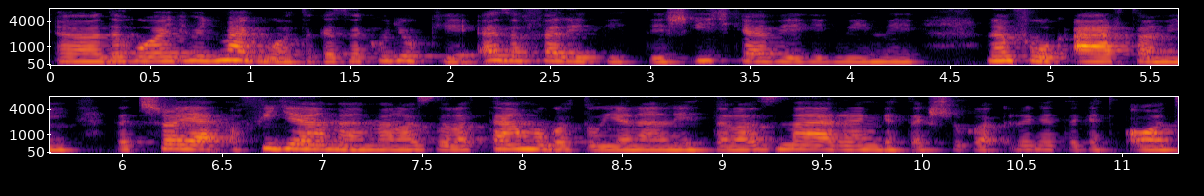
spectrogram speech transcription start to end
de hogy, hogy megvoltak ezek, hogy oké, okay, ez a felépítés, így kell végigvinni, nem fogok ártani, tehát saját a figyelmemmel, azzal a támogató jelenléttel, az már rengeteg soka, rengeteget ad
